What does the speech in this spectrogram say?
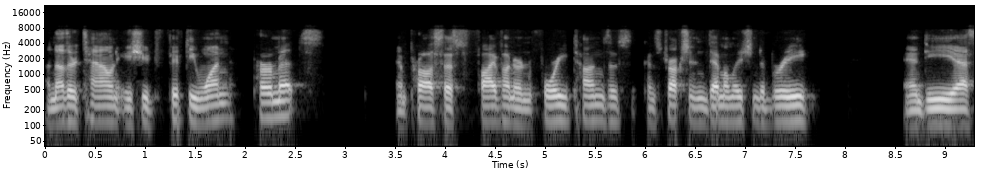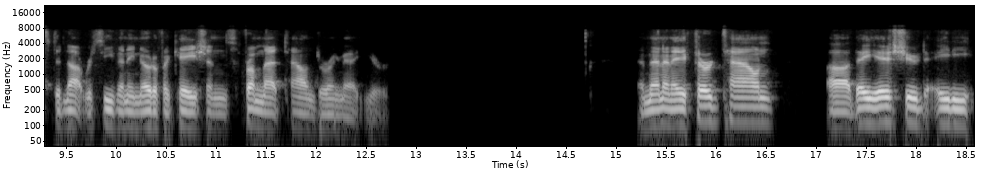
Another town issued 51 permits and processed 540 tons of construction and demolition debris. And DES did not receive any notifications from that town during that year. And then in a third town, uh, they issued 80,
